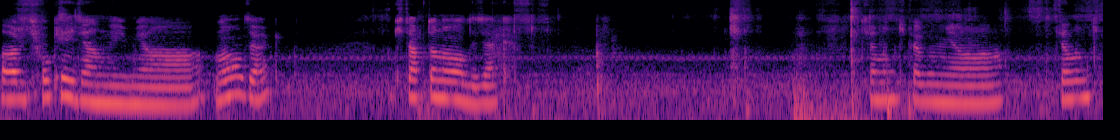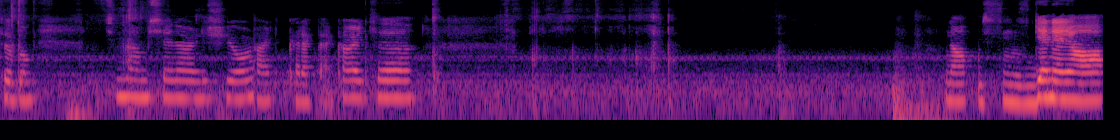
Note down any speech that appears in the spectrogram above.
Abi çok heyecanlıyım ya. Ne olacak? Bu kitapta ne olacak? Canım kitabım ya. Canım kitabım. İçinden bir şeyler düşüyor. Karakter kartı. Ne yapmışsınız gene ya?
